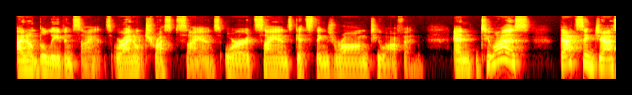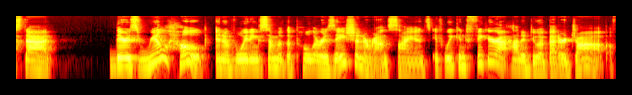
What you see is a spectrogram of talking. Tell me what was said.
I don't believe in science or I don't trust science or science gets things wrong too often. And to us, that suggests that there's real hope in avoiding some of the polarization around science if we can figure out how to do a better job of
